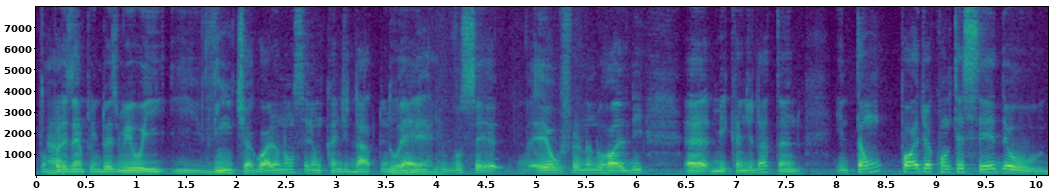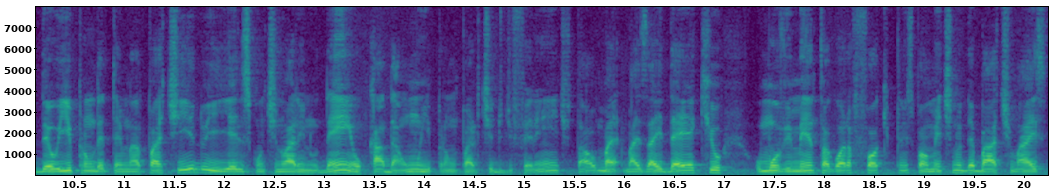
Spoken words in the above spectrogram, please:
Então, ah. por exemplo, em 2020, agora eu não serei um candidato do, do MBL. MBL. Você, eu, Fernando Holliday, é, me candidatando. Então, pode acontecer de eu, de eu ir para um determinado partido e eles continuarem no DEM, ou cada um ir para um partido diferente e tal, mas, mas, a ideia é que o, o movimento agora foque principalmente no debate mais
